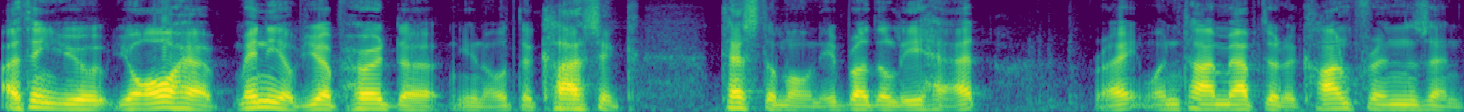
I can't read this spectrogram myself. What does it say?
I think you, you all have, many of you have heard the, you know, the classic testimony Brother Lee had, right? One time after the conference, and,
